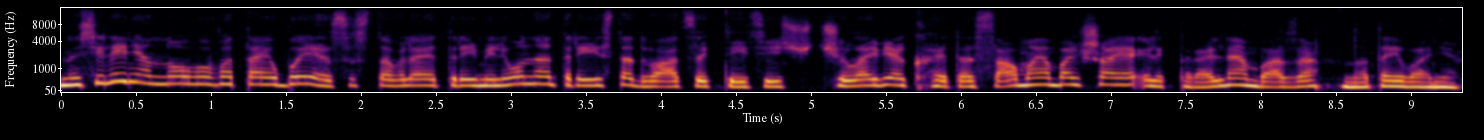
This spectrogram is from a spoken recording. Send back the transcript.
Население Нового Тайбэя составляет 3 миллиона 320 тысяч человек. Это самая большая электоральная база на Тайване.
